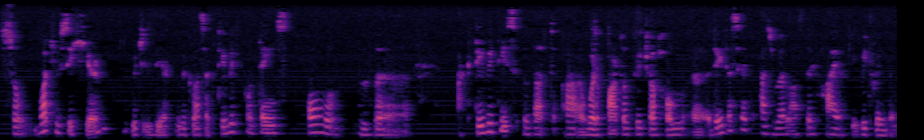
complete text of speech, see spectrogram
So what you see here, which is the, the class activity, contains all the activities that are, were part of VirtualHome uh, dataset as well as the hierarchy between them.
